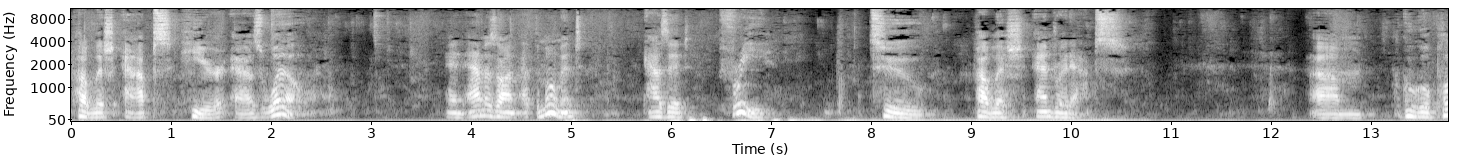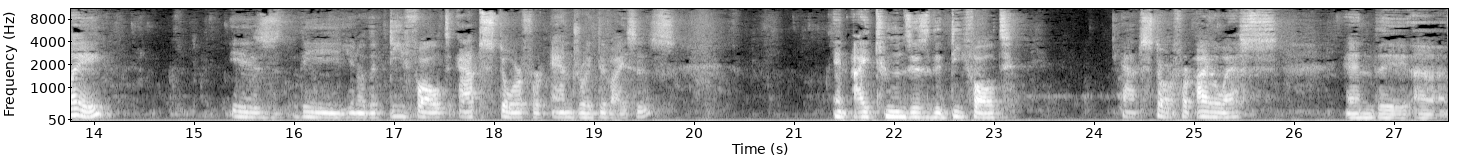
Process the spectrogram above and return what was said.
publish apps here as well. And Amazon, at the moment, has it free to publish Android apps. Um, Google Play is the you know the default app store for Android devices, and iTunes is the default app store for iOS, and the uh,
